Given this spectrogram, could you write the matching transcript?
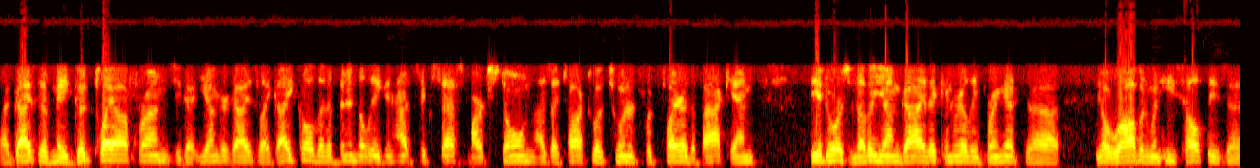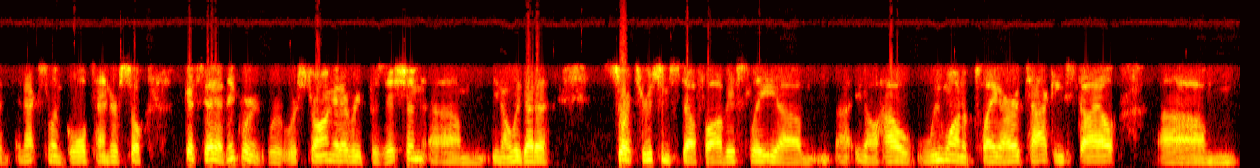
Uh, guys that have made good playoff runs. You got younger guys like Eichel that have been in the league and had success. Mark Stone, as I talked about, 200 foot player, the back end. Theodore's another young guy that can really bring it. Uh, you know, Robin, when he's healthy, is a, an excellent goaltender. So, like I said, I think we're we're, we're strong at every position. Um, you know, we got to sort through some stuff. Obviously, um, uh, you know how we want to play our attacking style, um,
